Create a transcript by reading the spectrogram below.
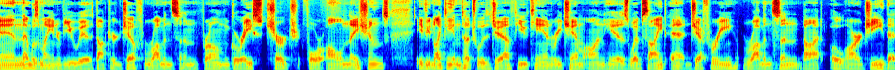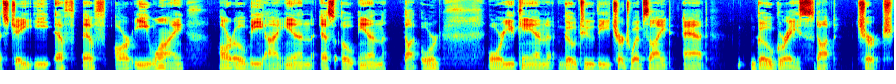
And that was my interview with Dr. Jeff Robinson from Grace Church for All Nations. If you'd like to get in touch with Jeff, you can reach him on his website at jeffreyrobinson.org. That's J E F F R E Y R O B I N S O N dot org or you can go to the church website at gograce.church.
